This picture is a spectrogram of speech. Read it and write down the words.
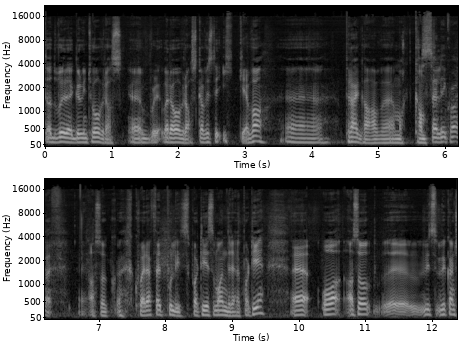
Det hadde vært grunn til å overraske, eh, være overraska hvis det ikke var eh, prega av eh, maktkamp. Selv i KrF? Altså, KrF er et politisk parti som andre parti. Eh, og altså, eh, Hvis vi kan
